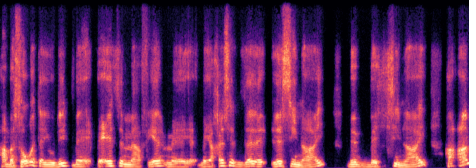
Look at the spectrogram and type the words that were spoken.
המסורת היהודית בעצם מאפיין, מייחסת את זה לסיני, בסיני, העם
